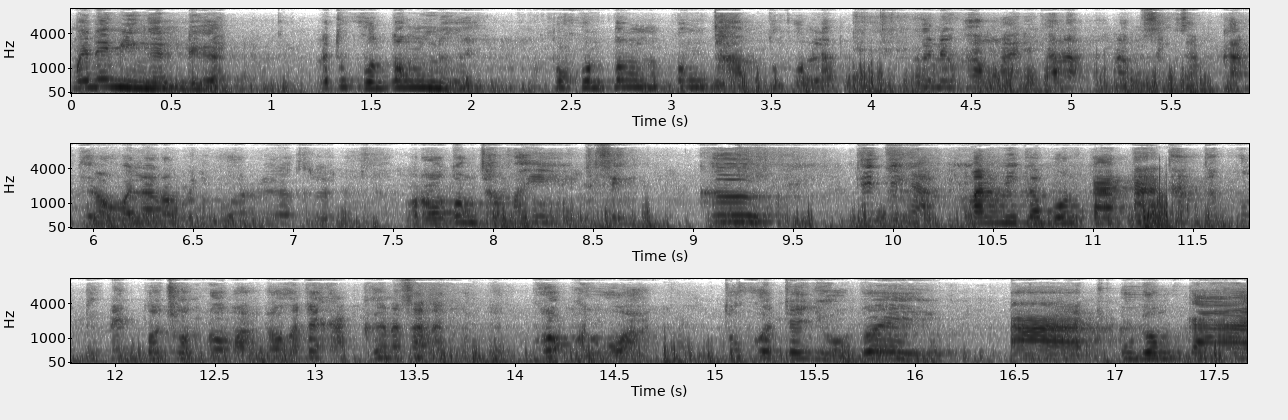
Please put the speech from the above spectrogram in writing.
ไม่ได้มีเงินเดือน และทุกคนต้องเหนื่อยทุกคนต้องต้องทำทุกคนแล้วคือในความหมายในฐานะผู้นำสิ่งสำคัญที่เราเวลาเราเป็นหัวเรือคือ เราต้องทำให้สิ่งคือที่จริงอะมันมีกระบวนการอะถ้าถ้าพูดถึงในตัวชมรมอะเราก็จะขับเคลื่อนลักษณะของครอบครัว ทุกคนจะอยู่ด้วย อุดมการ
